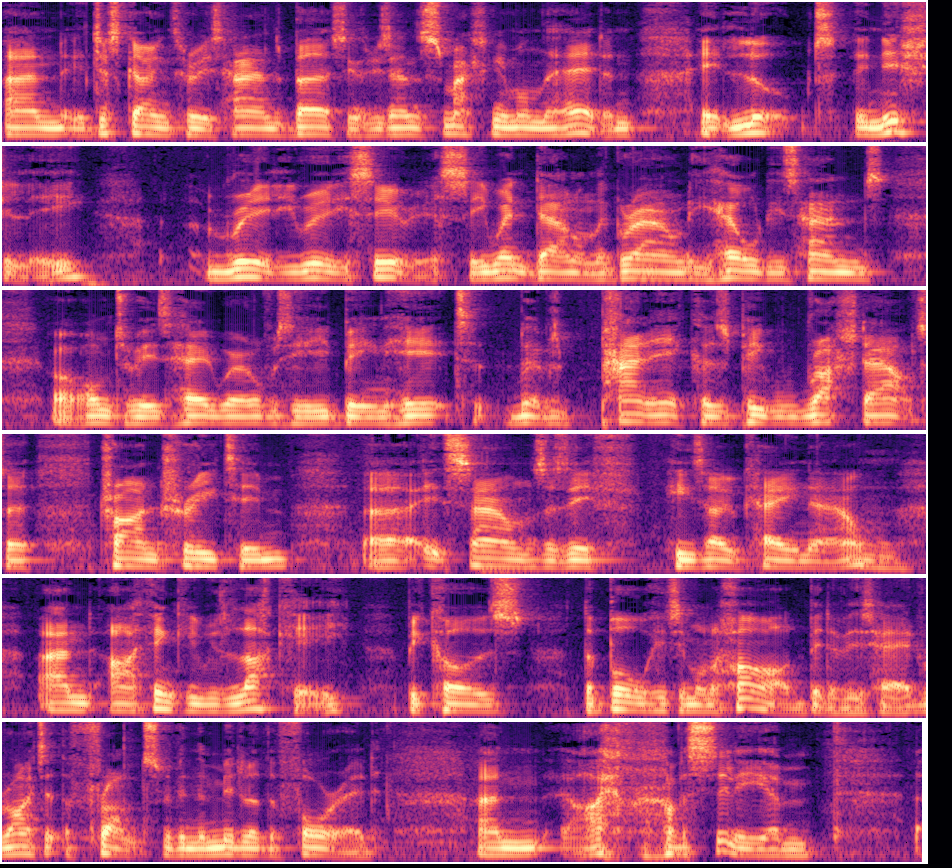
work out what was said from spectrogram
and it just going through his hands, bursting through his hands, smashing him on the head. And it looked initially really, really serious. He went down on the ground, he held his hands uh, onto his head where obviously he'd been hit. There was panic as people rushed out to try and treat him. Uh, it sounds as if he's okay now, and I think he was lucky because the ball hit him on a hard bit of his head, right at the front, sort of in the middle of the forehead. And I have a silly um, uh,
